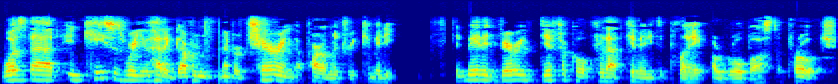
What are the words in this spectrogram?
was that in cases where you had a government member chairing a parliamentary committee, it made it very difficult for that committee to play a robust approach.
